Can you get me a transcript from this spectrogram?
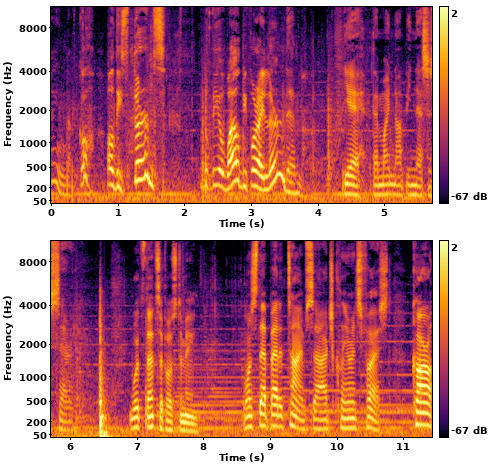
Ay, nako. All these terms. It'll be a while before I learn them. Yeah, that might not be necessary. What's that supposed to mean? One step at a time, Sarge. Clearance first. Carl,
